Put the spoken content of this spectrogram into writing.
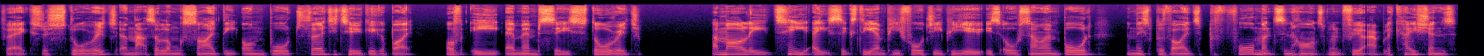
for extra storage, and that's alongside the onboard 32GB of eMMC storage. A Mali T860 MP4 GPU is also on board, and this provides performance enhancement for your applications.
